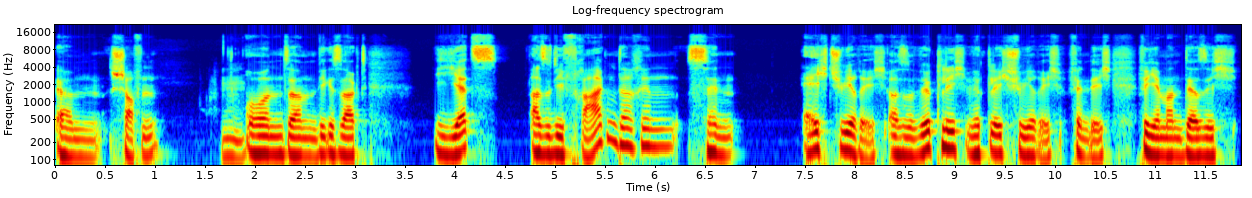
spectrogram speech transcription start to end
ähm, schaffen. Hm. Und ähm, wie gesagt, jetzt, also die Fragen darin sind echt schwierig. Also wirklich, wirklich schwierig, finde ich, für jemanden, der sich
